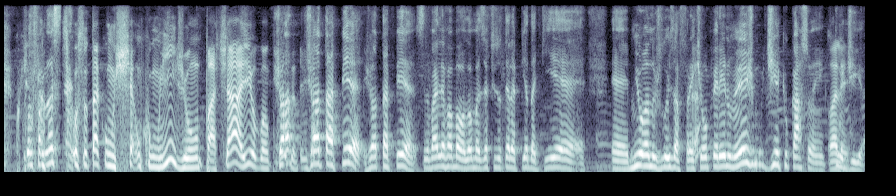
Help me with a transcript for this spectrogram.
Tô falando sério. Consultar com um, com um índio, um pachá aí, alguma coisa. JP, JP, você vai levar balão, mas a fisioterapia daqui é, é mil anos luz à frente. Eu operei no mesmo dia que o Carson. Olha no dia.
